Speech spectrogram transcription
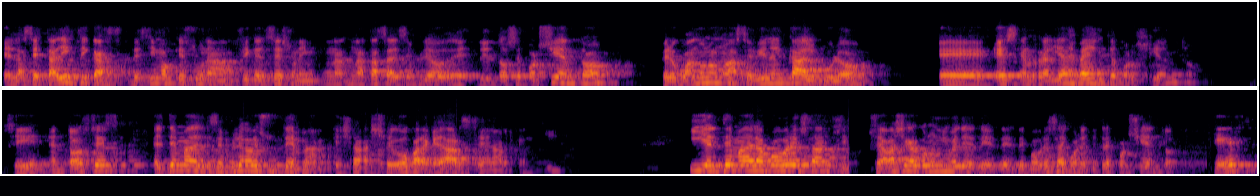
en las estadísticas decimos que es una, fíjense, es una, tasa de desempleo del 12%, pero cuando uno hace bien el cálculo, eh, es, en realidad es 20%. ¿sí? Entonces, el tema del desempleo es un tema que ya llegó para quedarse en Argentina. Y el tema de la pobreza, o sea, va a llegar con un nivel de, de, pobreza de 43%, que es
